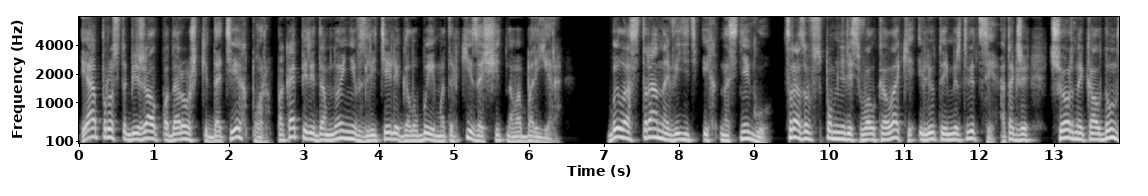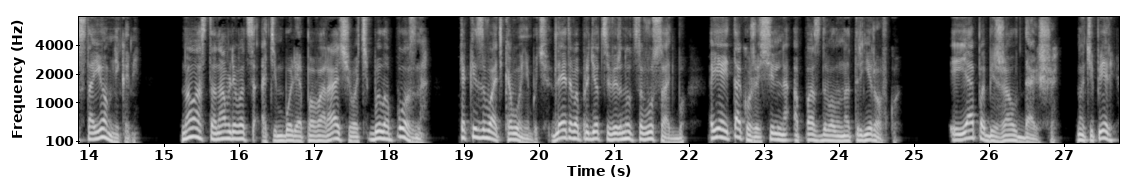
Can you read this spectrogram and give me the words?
Я просто бежал по дорожке до тех пор, пока передо мной не взлетели голубые мотыльки защитного барьера. Было странно видеть их на снегу. Сразу вспомнились волколаки и лютые мертвецы, а также черный колдун с наемниками. Но останавливаться, а тем более поворачивать, было поздно. Как и звать кого-нибудь. Для этого придется вернуться в усадьбу. А я и так уже сильно опаздывал на тренировку. И я побежал дальше. Но теперь,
